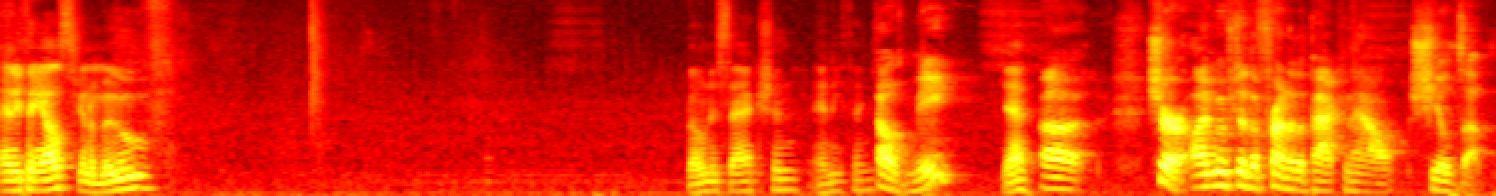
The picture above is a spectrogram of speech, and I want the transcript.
Anything else? Gonna move? Bonus action? Anything? Oh, me? Yeah. Uh, sure. I move to the front of the pack now. Shields up.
